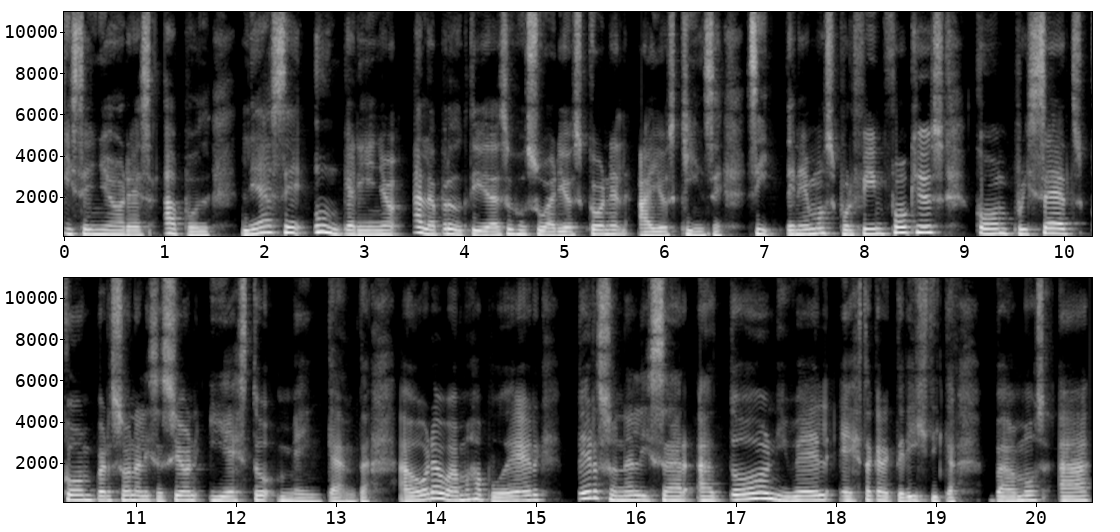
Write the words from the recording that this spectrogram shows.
y señores, Apple le hace un cariño a la productividad de sus usuarios con el iOS 15. Sí, tenemos por fin Focus con presets, con personalización y esto me encanta. Ahora vamos a poder personalizar a todo nivel esta característica. Vamos a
